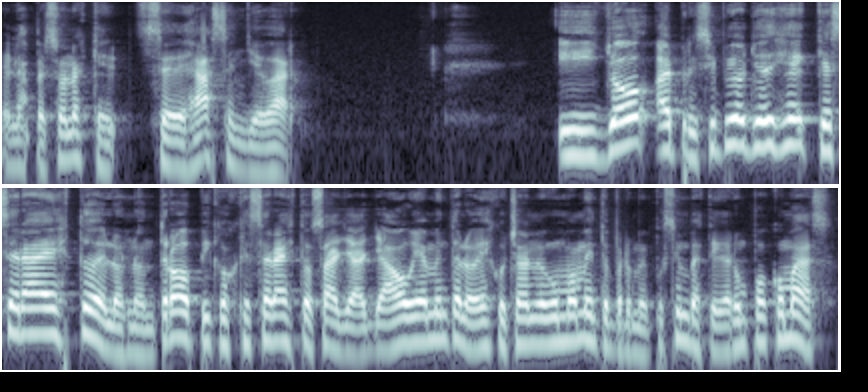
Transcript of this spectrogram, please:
en las personas que se dejasen llevar. Y yo al principio yo dije, ¿qué será esto de los non-trópicos? ¿Qué será esto? O sea, ya, obviamente lo había escuchado en algún momento, pero me puse a investigar un poco más.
